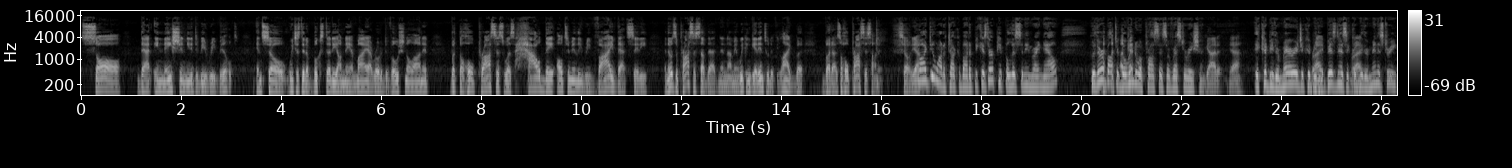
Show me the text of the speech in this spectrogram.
saw that a nation needed to be rebuilt. And so we just did a book study on Nehemiah. I wrote a devotional on it. But the whole process was how they ultimately revived that city. And there was a process of that. And I mean, we can get into it if you like, but but uh, it's a whole process on it. So yeah, Well, I do want to talk about it because there are people listening right now who they're about to go Okay. into a process of restoration. got it. Yeah, It could be their marriage. It could be their business. It could be their ministry.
